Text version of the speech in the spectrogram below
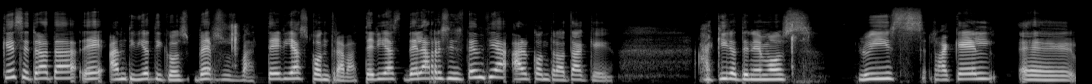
que se trata de antibióticos versus bacterias contra bacterias de la resistencia al contraataque. Aquí lo tenemos, Luis, Raquel. eh,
